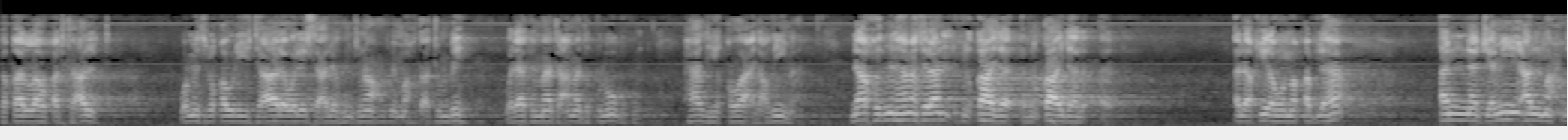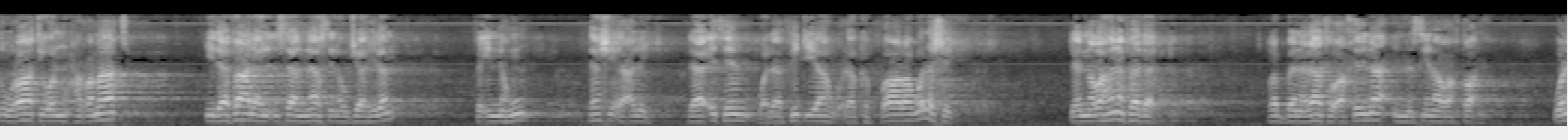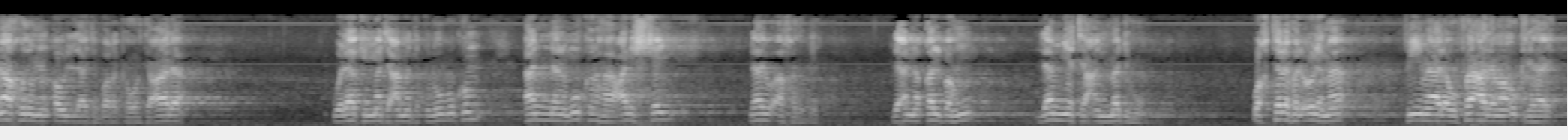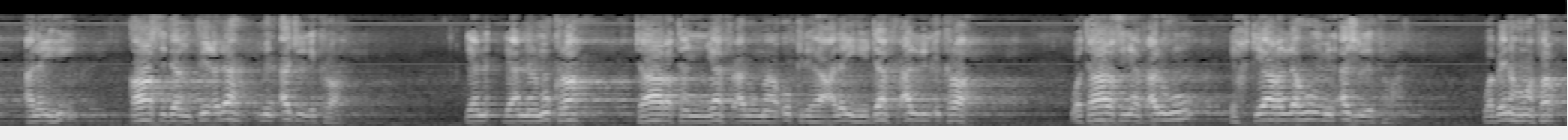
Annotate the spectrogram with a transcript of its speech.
فقال الله قد فعلت. ومثل قوله تعالى وليس عليكم جناح فيما أخطأتم به ولكن ما تعمدت قلوبكم. هذه قواعد عظيمة. نأخذ منها مثلا في القاعدة في القاعدة الأخيرة وما قبلها أن جميع المحظورات والمحرمات إذا فعلها الإنسان ناسا أو جاهلا فإنه لا شيء عليه. لا إثم ولا فدية ولا كفارة ولا شيء. لأن الله نفى ذلك. ربنا لا تؤاخذنا إن نسينا وأخطأنا. ونأخذ من قول الله تبارك وتعالى ولكن ما تعمد قلوبكم أن المكره على الشيء لا يؤاخذ به لأن قلبه لم يتعمده. واختلف العلماء فيما لو فعل ما أكره عليه قاصدا فعله من أجل الإكراه لأن, لأن المكره تارة يفعل ما أكره عليه دفعا للإكراه وتارة يفعله اختيارا له من أجل الإكراه. وبينهما فرق.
